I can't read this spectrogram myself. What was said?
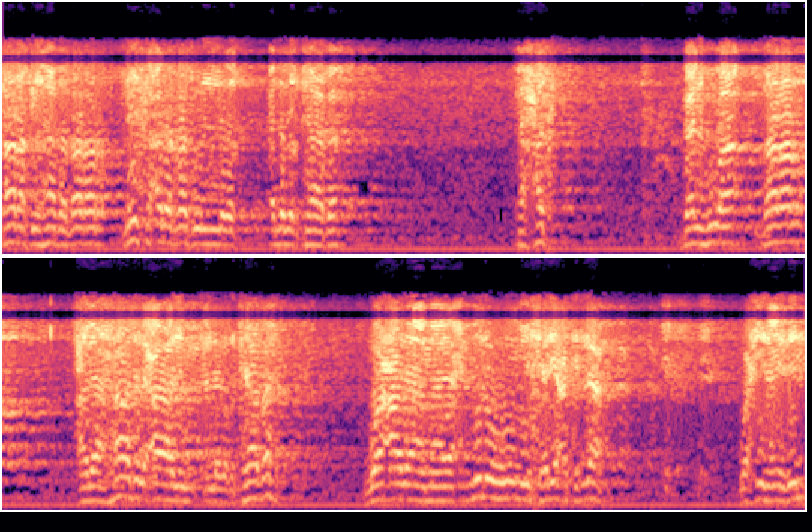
صار في هذا ضرر ليس على الرجل الذي اغتابه فحسب بل هو ضرر على هذا العالم الذي اغتابه وعلى ما يحمله من شريعة الله. وحينئذ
